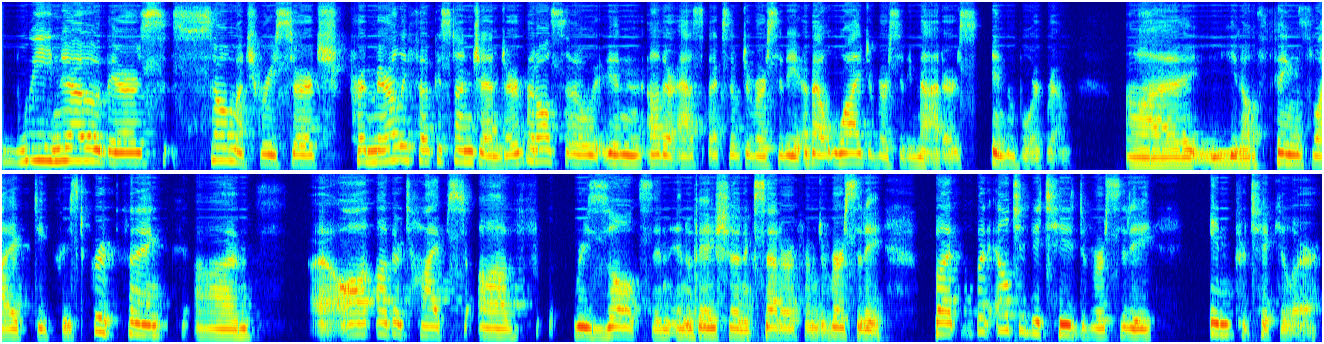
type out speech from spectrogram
we know there's so much research primarily focused on gender, but also in other aspects of diversity about why diversity matters in the boardroom. Uh, you know, things like decreased groupthink, um, all other types of results in innovation, et cetera, from diversity. But, but LGBT diversity in particular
